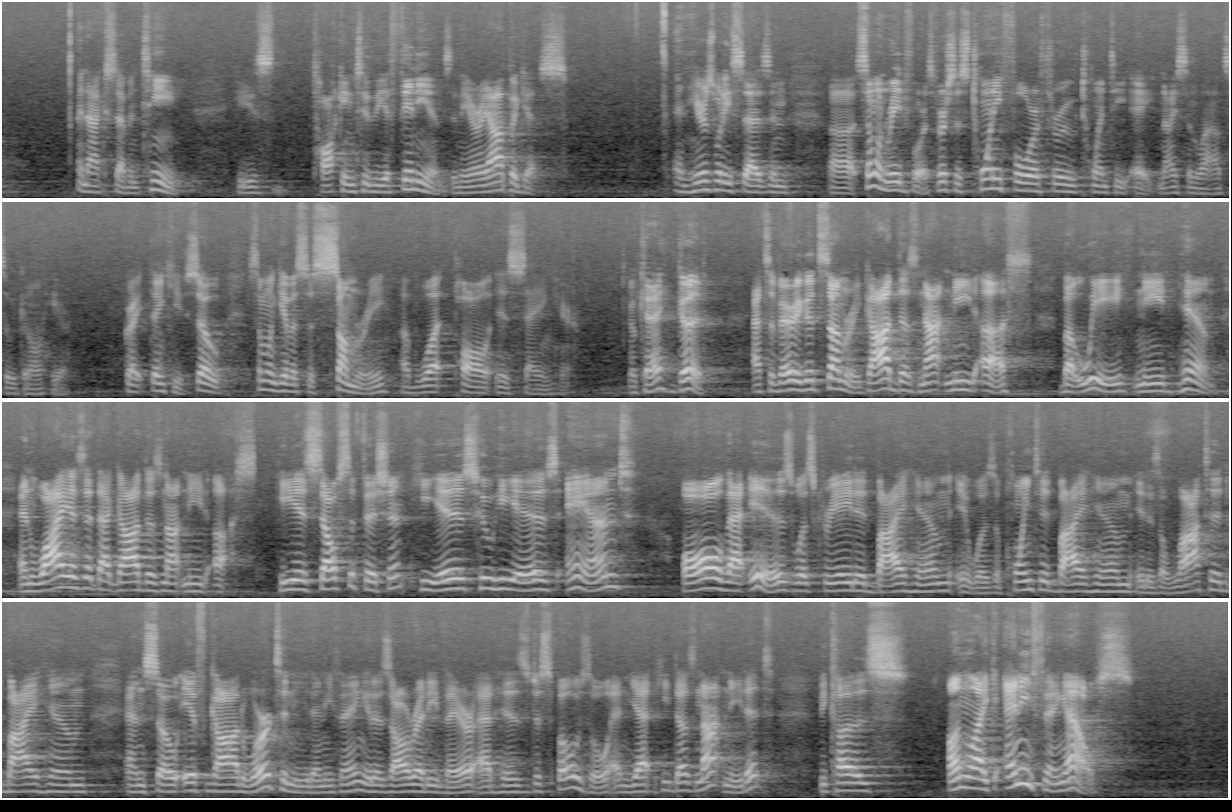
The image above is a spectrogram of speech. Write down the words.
in Acts 17. He's talking to the Athenians in the Areopagus. And here's what he says in uh, someone read for us verses 24 through 28, nice and loud so we can all hear. Great, thank you. So, someone give us a summary of what Paul is saying here. Okay, good. That's a very good summary. God does not need us, but we need him. And why is it that God does not need us? He is self sufficient, He is who He is, and all that is was created by him, it was appointed by him, it is allotted by him. And so, if God were to need anything, it is already there at his disposal, and yet he does not need it because, unlike anything else,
